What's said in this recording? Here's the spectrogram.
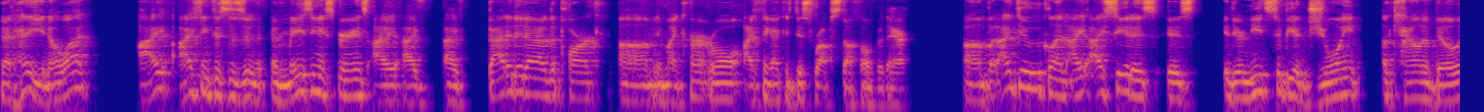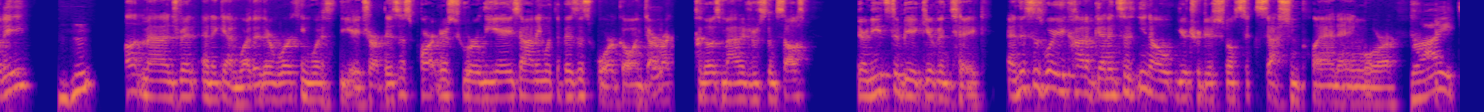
that, hey, you know what? I, I think this is an amazing experience. I, I've, I've batted it out of the park um, in my current role. I think I could disrupt stuff over there. Um, but I do, Glenn, I, I see it as, is there needs to be a joint accountability mm-hmm. Management, and again, whether they're working with the HR business partners who are liaisoning with the business or going direct to those managers themselves, there needs to be a give and take. And this is where you kind of get into, you know, your traditional succession planning or right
